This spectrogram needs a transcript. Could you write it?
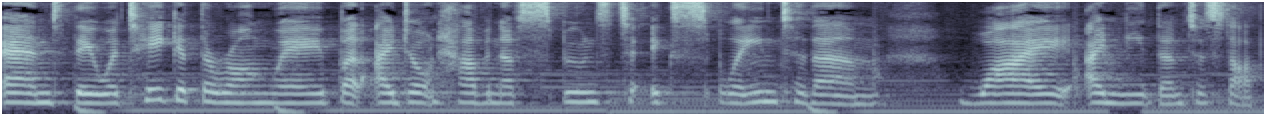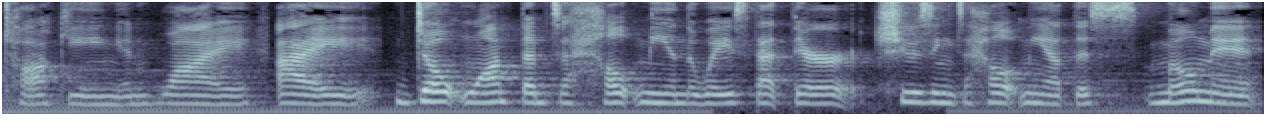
and they would take it the wrong way, but I don't have enough spoons to explain to them why I need them to stop talking and why I don't want them to help me in the ways that they're choosing to help me at this moment.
